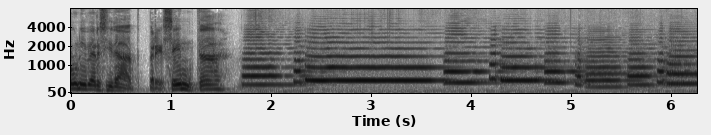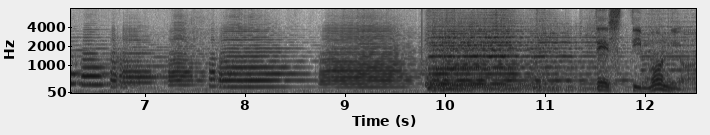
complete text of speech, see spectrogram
Universidad presenta... Testimonios.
